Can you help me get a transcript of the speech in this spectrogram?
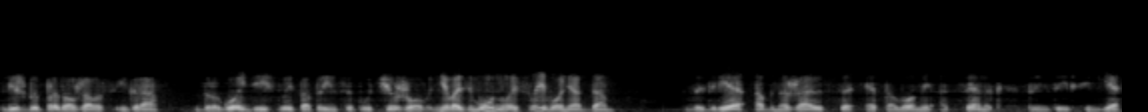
лишь бы продолжалась игра. Другой действует по принципу чужого. Не возьму, но и своего не отдам. В игре обнажаются эталоны оценок, принятые в семье,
